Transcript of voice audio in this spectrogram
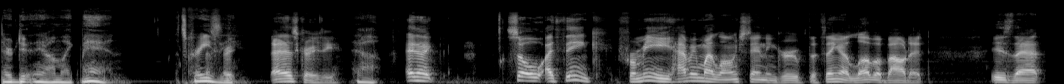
they're doing. You know, I'm like, man, that's crazy. Right. That is crazy. Yeah, And I, so I think for me, having my long-standing group, the thing I love about it is that,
